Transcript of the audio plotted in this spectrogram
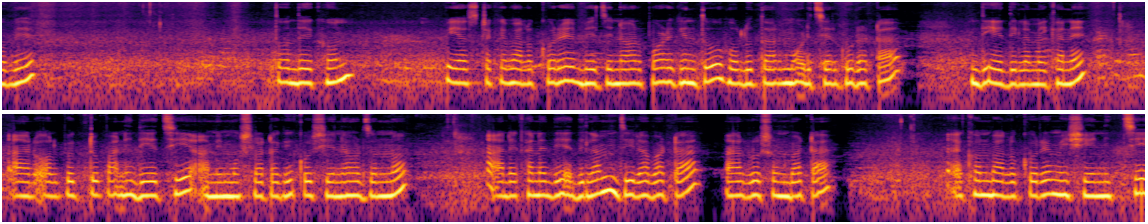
হবে। তো দেখুন, পেঁয়াজটাকে ভালো করে ভেজে নেওয়ার পরে কিন্তু হলুদ আর মরিচের গুঁড়াটা দিয়ে দিলাম এখানে। আর অল্প একটু পানি দিয়েছি আমি মশলাটাকে কষিয়ে নেওয়ার জন্য। আর এখানে দিয়ে দিলাম জিরা বাটা আর রসুন বাটা। এখন ভালো করে মিশিয়ে নিচ্ছি।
